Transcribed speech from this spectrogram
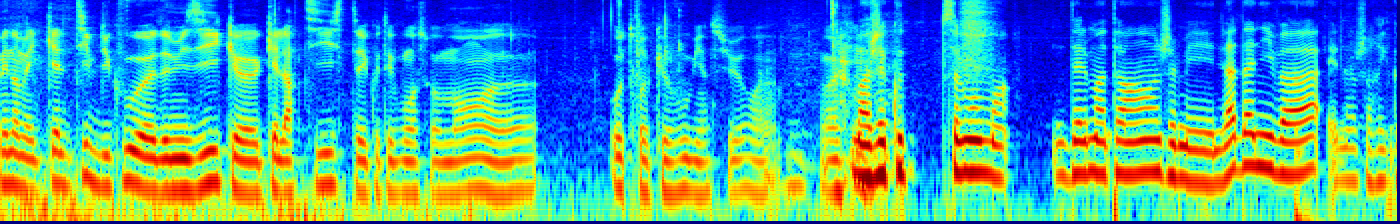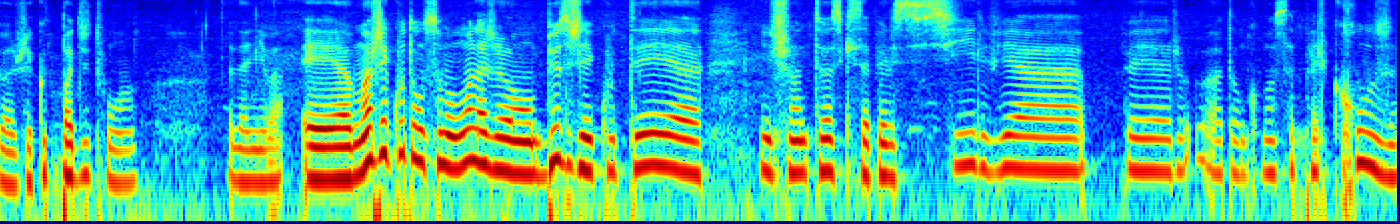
Mais non, mais quel type du coup euh, de musique euh, Quel artiste écoutez-vous en ce moment euh, Autre que vous, bien sûr. euh, voilà. Moi j'écoute seulement moi. Dès le matin, je mets la Daniva. Et non, je rigole, j'écoute pas du tout hein, la Daniva. Et euh, moi j'écoute en ce moment, là en bus, j'ai écouté euh, une chanteuse qui s'appelle Sylvia. Per... Attends, comment s'appelle? Cruz.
